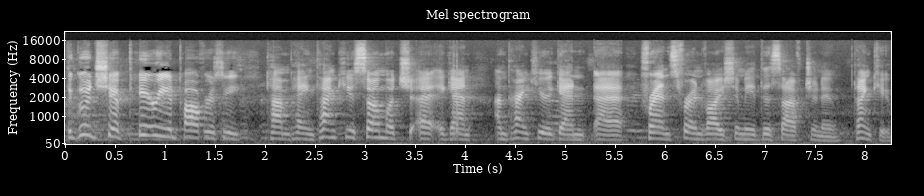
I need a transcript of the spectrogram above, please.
the Good Ship Period Poverty campaign. Thank you so much uh, again, and thank you again, uh, friends, for inviting me this afternoon. Thank you.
